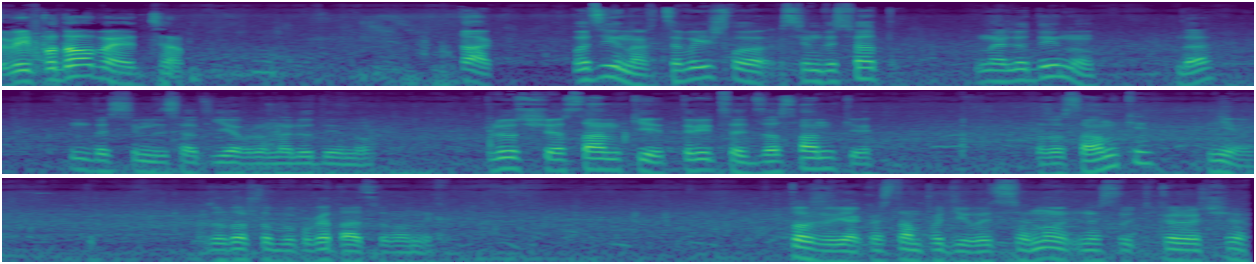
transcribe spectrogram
Тобі подобається? Так, по цінах це вийшло 70 на людину, да? Ну, Десь 70 євро на людину. Плюс ще санки 30 за санки. За санки? Ні. За те, щоб покататися на них. Теж якось там поділиться. Ну, не суть. Коротше.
